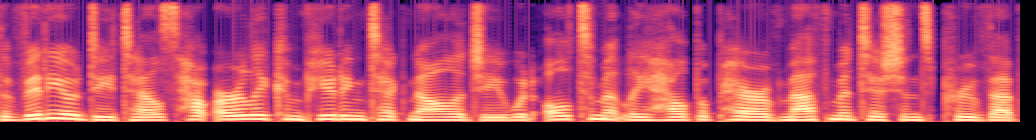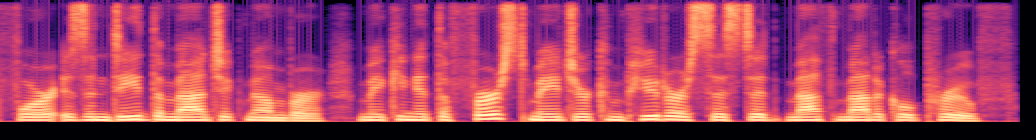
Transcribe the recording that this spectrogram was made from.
the video details how early computing technology would ultimately help a pair of mathematicians prove that 4 is indeed the magic number, making it the first major computer assisted mathematical proof.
